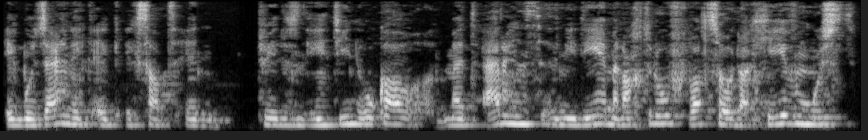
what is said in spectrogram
ik moet zeggen, ik, ik, ik zat in 2019 ook al met ergens een idee in mijn achterhoofd, wat zou dat geven moest,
